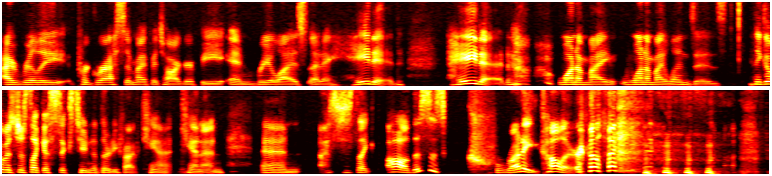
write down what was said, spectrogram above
I really progressed in my photography and realized that I hated hated one of my one of my lenses. I think it was just like a 16 to 35 can, Canon and I was just like, "Oh, this is cruddy color."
